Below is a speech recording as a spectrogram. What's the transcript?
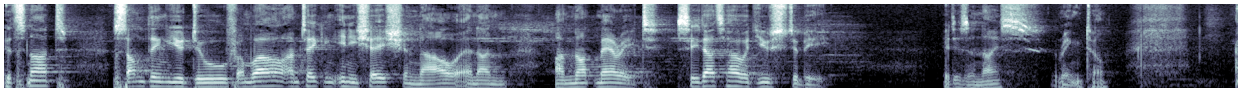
It's not something you do from, well, I'm taking initiation now and I'm, I'm not married. See, that's how it used to be. It is a nice ringtone.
